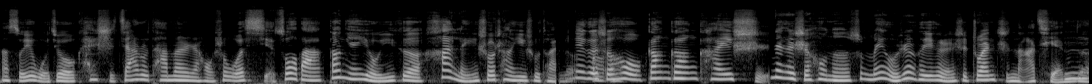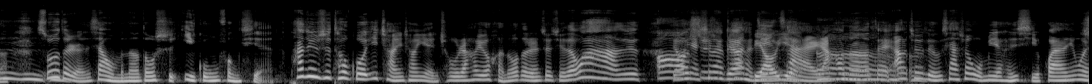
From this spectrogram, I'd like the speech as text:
那所以我就开始加入他们。然后我说我写作吧。当年有一个翰林说唱艺术团，那个时候刚刚开始，那个时候呢是没有任何一个人是专职拿钱的，嗯、所有的人。像我们呢，都是义工奉献。他就是透过一场一场演出，然后有很多的人就觉得哇，这表演是不是很精彩？然后呢，对，啊就留下说我们也很喜欢，因为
